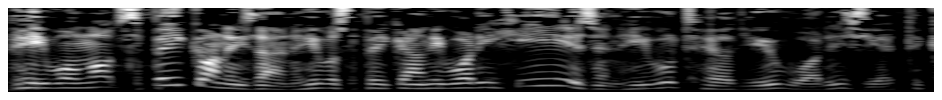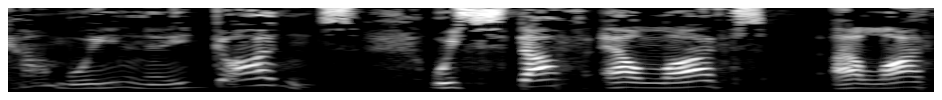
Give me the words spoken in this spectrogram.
He will not speak on his own. He will speak only what he hears and he will tell you what is yet to come. We need guidance. We stuff our lives, our life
